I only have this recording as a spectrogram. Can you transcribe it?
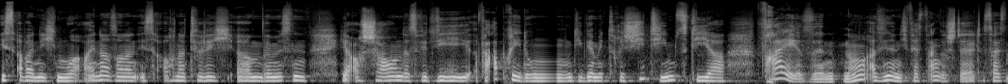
ist aber nicht nur einer, sondern ist auch natürlich, ähm, wir müssen ja auch schauen, dass wir die Verabredungen, die wir mit Regie-Teams, die ja frei sind, ne? also sind ja nicht fest angestellt, das heißt,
